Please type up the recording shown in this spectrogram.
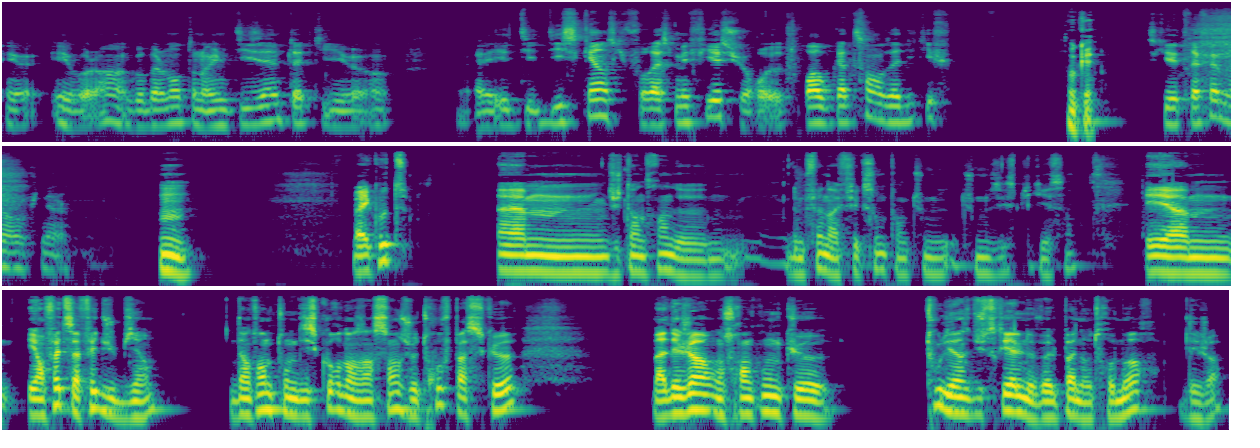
Et, voilà, globalement, on as une dizaine, peut-être qui. 10-15 qu'il faudrait se méfier sur 3 ou 400 additifs. Ok. Ce qui est très faible hein, au final. Hmm. Bah écoute, euh, j'étais en train de, de, me faire une réflexion pendant que tu, nous, tu nous expliquais ça. Et, euh, et, en fait, ça fait du bien d'entendre ton discours dans un sens, je trouve, parce que bah déjà, on se rend compte que tous les industriels ne veulent pas notre mort, déjà.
